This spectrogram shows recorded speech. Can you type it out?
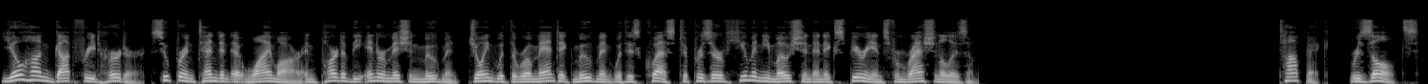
Johann Gottfried Herder, superintendent at Weimar and part of the inner mission movement, joined with the Romantic movement with his quest to preserve human emotion and experience from rationalism. Results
